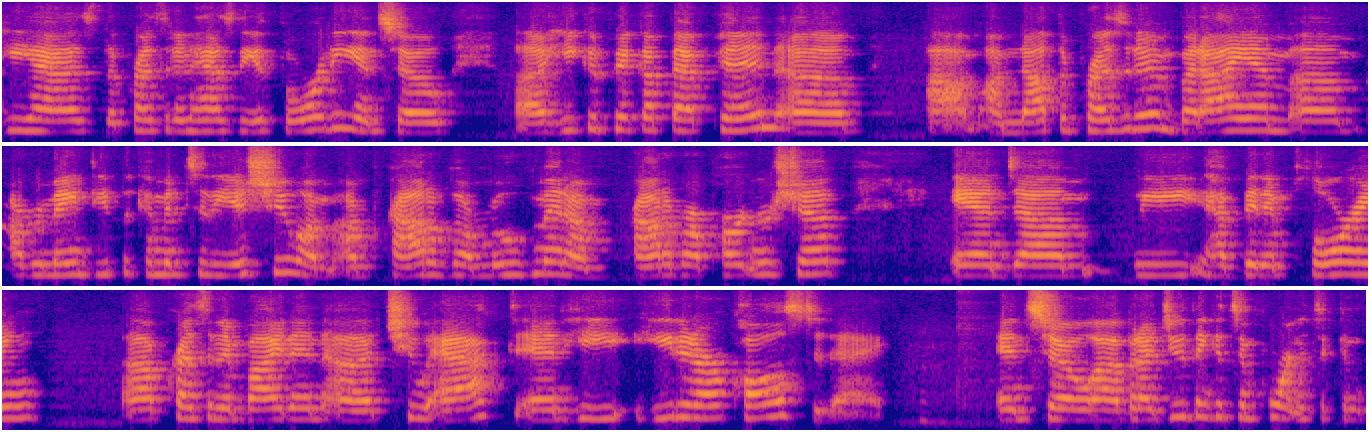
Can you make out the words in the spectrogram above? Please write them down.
he has the president has the authority, and so he could pick up that pen. Um, um, I'm not the president, but I am. Um, I remain deeply committed to the issue. I'm, I'm, proud of our movement. I'm proud of our partnership, and um, we have been imploring uh, President Biden uh, to act, and he heeded our calls today. And so, uh, but I do think it's important to, con-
